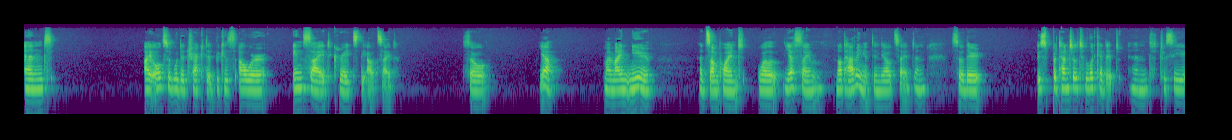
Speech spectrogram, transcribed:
And I also would attract it because our inside creates the outside. So, yeah, my mind knew at some point, well, yes, I'm not having it in the outside. And so there is potential to look at it and to see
